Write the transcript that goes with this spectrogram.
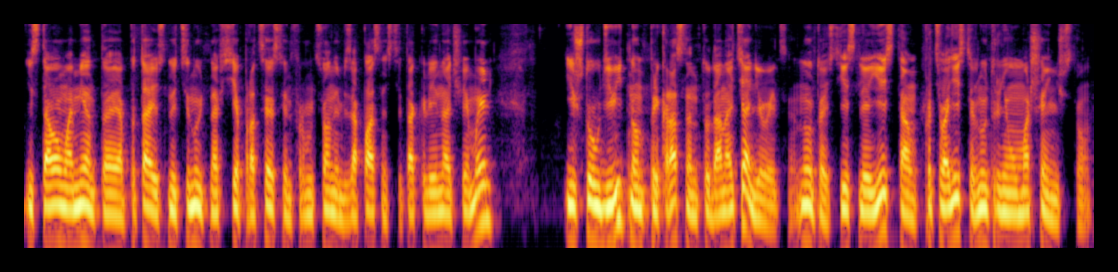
И с того момента я пытаюсь натянуть на все процессы информационной безопасности так или иначе ML. И что удивительно, он прекрасно туда натягивается. Ну, то есть, если есть там противодействие внутреннему мошенничеству,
